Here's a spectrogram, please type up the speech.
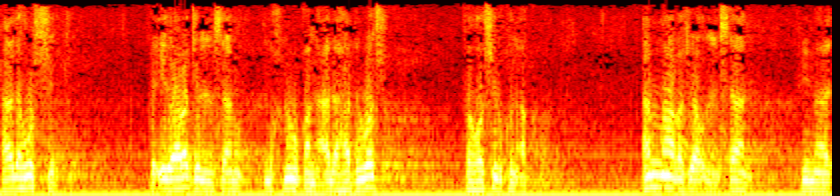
هذا هو الشرك. فإذا رجل الإنسان مخلوقا على هذا الوجه فهو شرك أكبر. أما رجاء الإنسان فيما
